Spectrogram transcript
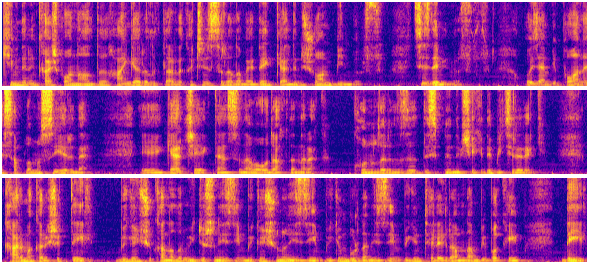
Kimlerin kaç puan aldığı, hangi aralıklarda kaçıncı sıralamaya denk geldiğini şu an bilmiyoruz. Siz de bilmiyorsunuz. O yüzden bir puan hesaplaması yerine e, gerçekten sınava odaklanarak konularınızı disiplinli bir şekilde bitirerek karma karışık değil bir gün şu kanalın videosunu izleyeyim, bir gün şunu izleyeyim, bir gün buradan izleyeyim, bir gün Telegram'dan bir bakayım değil.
